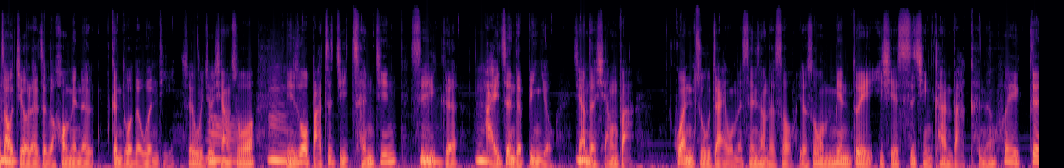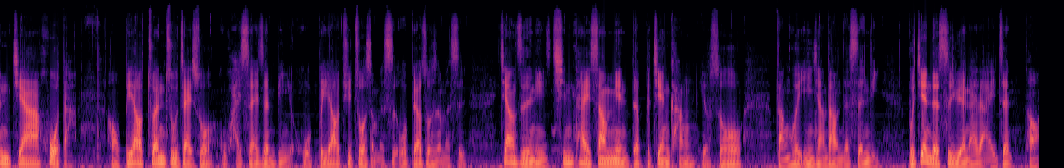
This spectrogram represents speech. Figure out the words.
造就了这个后面的更多的问题。嗯、所以我就想说，嗯，你若把自己曾经是一个癌症的病友这样的想法灌注在我们身上的时候，有时候我们面对一些事情看法可能会更加豁达。哦，不要专注在说我还是癌症病友，我不要去做什么事，我不要做什么事。这样子，你心态上面的不健康，有时候反而会影响到你的生理，不见得是原来的癌症哦。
